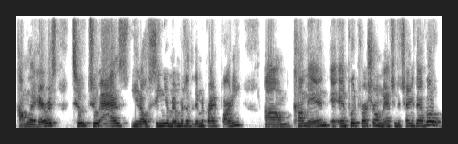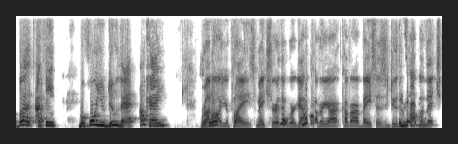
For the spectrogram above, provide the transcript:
Kamala Harris, to to as you know senior members of the Democratic Party, um, come in and, and put pressure on Manchin to change that vote. But I think before you do that, okay, Run well, all your plays. Make sure that we're going to cover your cover our bases. Do the exactly. Popovich,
